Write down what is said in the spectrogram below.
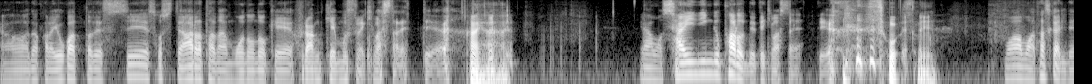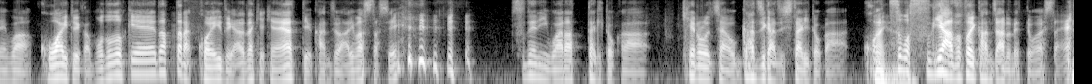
いやーだから良かったですし、そして新たなもののけ、フランケン娘来ましたねっていう。いはいはいはい。や、もう、シャイニングパロ出てきましたねっていう。そうですね。まあまあ、確かにね、まあ、怖いというか、もののけだったらこれ以上やらなきゃいけないなっていう感じはありましたし、常に笑ったりとか、ケロルちゃんをガジガジしたりとか、こいつもすげえあざとい感じあるねって思いましたね。い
